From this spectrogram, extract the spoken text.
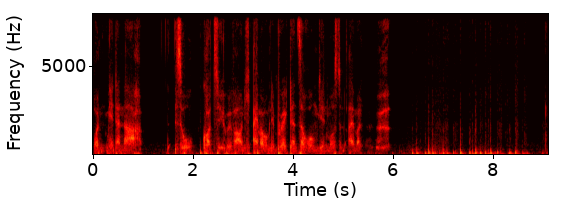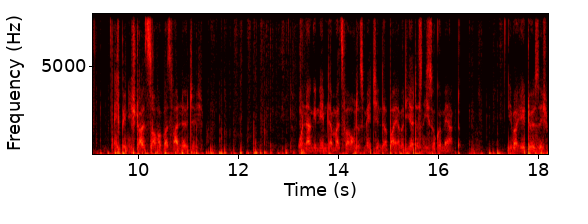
und mir danach so kotzübel war und ich einmal um den Breakdancer rumgehen musste und einmal. Ich bin nicht stolz drauf, aber es war nötig. Unangenehm damals war auch das Mädchen dabei, aber die hat das nicht so gemerkt. Die war eh dösig.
